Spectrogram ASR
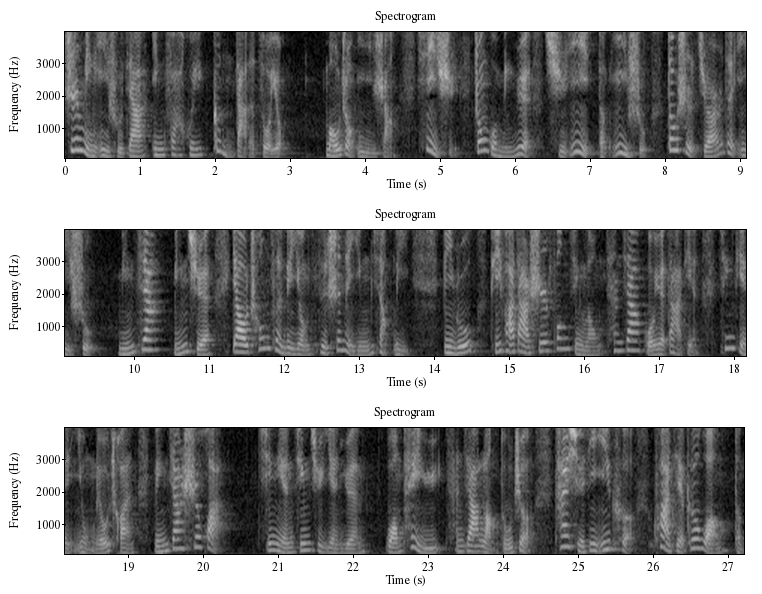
知名艺术家应发挥更大的作用。某种意义上，戏曲、中国民乐、曲艺等艺术都是角儿的艺术。名家名角要充分利用自身的影响力，比如琵琶大师方锦龙参加国乐大典，经典永流传；名家诗画青年京剧演员王佩瑜参加《朗读者》、开学第一课、跨界歌王等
